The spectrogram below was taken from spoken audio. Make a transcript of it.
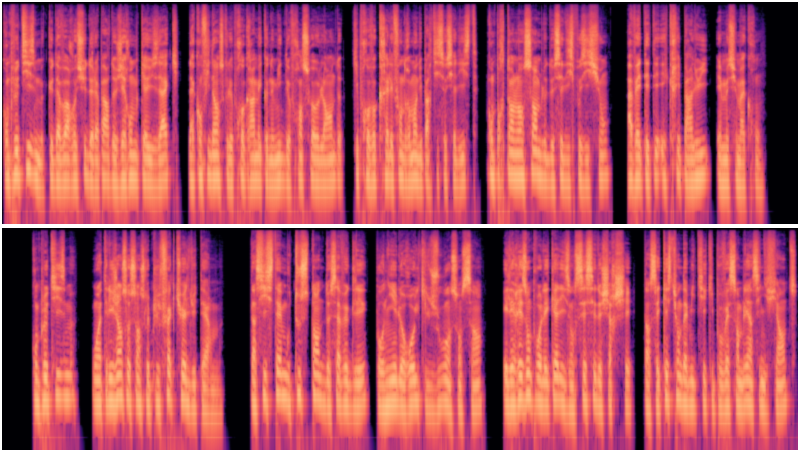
Complotisme que d'avoir reçu de la part de Jérôme Cahuzac la confidence que le programme économique de François Hollande, qui provoquerait l'effondrement du Parti socialiste, comportant l'ensemble de ses dispositions, avait été écrit par lui et M. Macron. Complotisme ou intelligence au sens le plus factuel du terme, d'un système où tous tentent de s'aveugler pour nier le rôle qu'ils jouent en son sein et les raisons pour lesquelles ils ont cessé de chercher, dans ces questions d'amitié qui pouvaient sembler insignifiantes,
